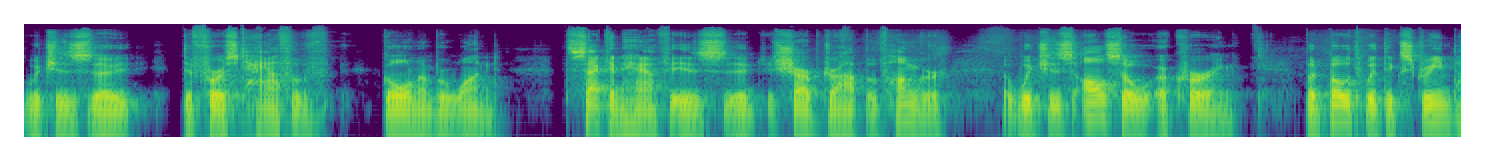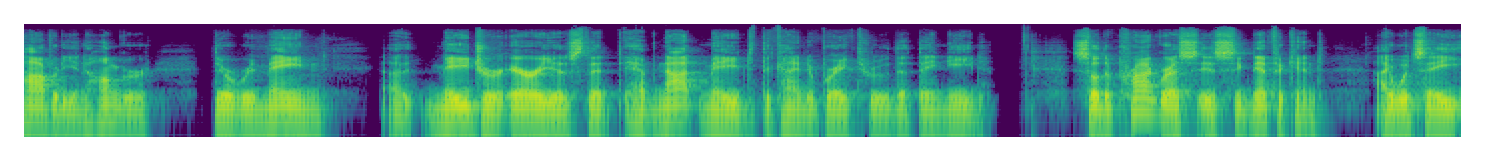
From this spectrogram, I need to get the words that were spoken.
which is uh, the first half of goal number one. The second half is a sharp drop of hunger, which is also occurring. But both with extreme poverty and hunger, there remain uh, major areas that have not made the kind of breakthrough that they need. So the progress is significant. I would say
